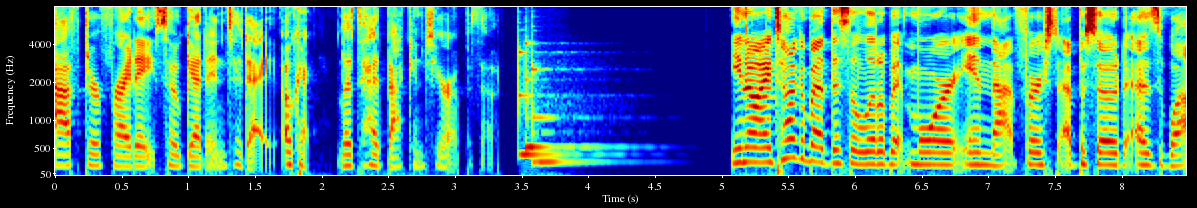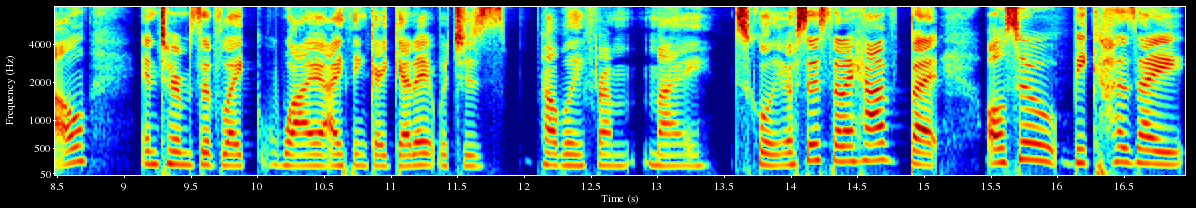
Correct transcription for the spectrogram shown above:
after Friday. So get in today. Okay, let's head back into your episode. You know, I talk about this a little bit more in that first episode as well, in terms of like why I think I get it, which is probably from my scoliosis that I have, but also because I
